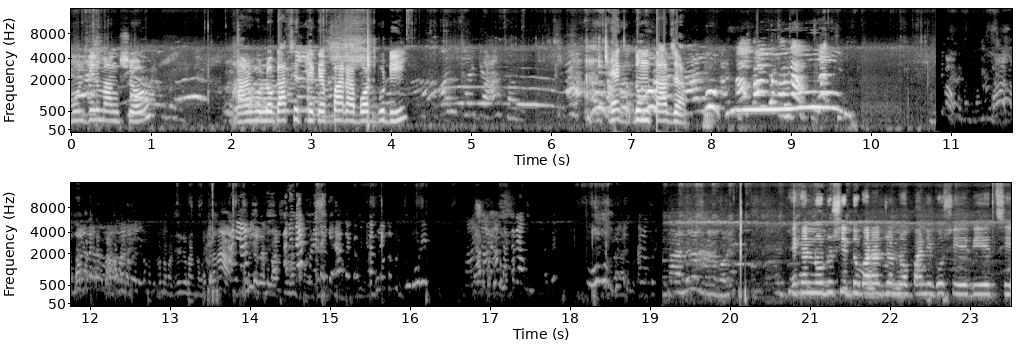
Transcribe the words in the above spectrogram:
মুরগির মাংস। আর হলো গাছের থেকে পাড়া বটবুডি একদম তাজা। এখানে নুডল সিদ্ধ করার জন্য পানি বসিয়ে দিয়েছি।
